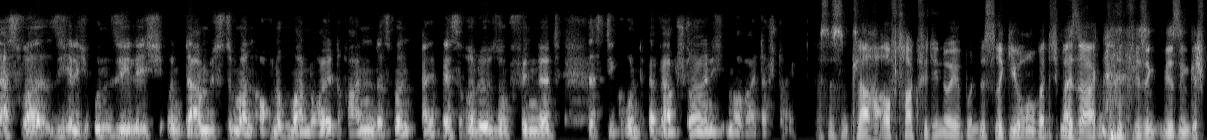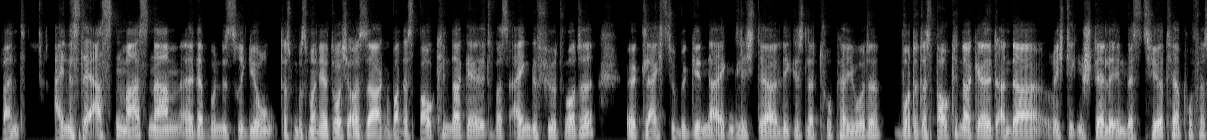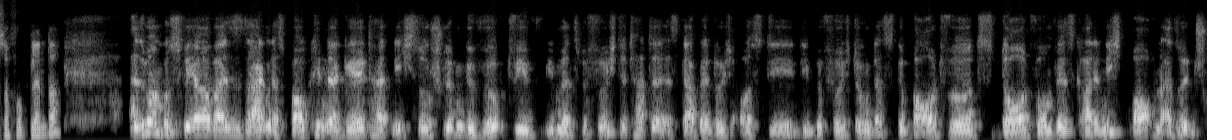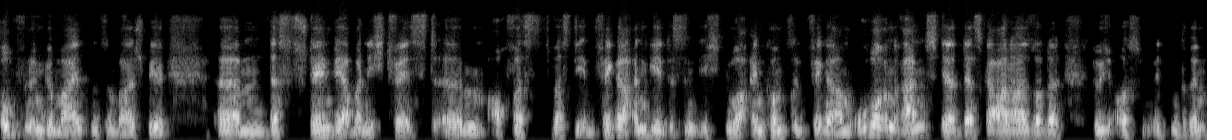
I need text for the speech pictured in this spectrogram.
Das war sicherlich unselig und da müsste man auch nochmal neu dran, dass man eine bessere Lösung findet, dass die Grunderwerbsteuer nicht immer weiter steigt. Das ist ein klarer Auftrag für die neue Bundesregierung, würde ich mal sagen. Wir sind, wir sind gespannt. Eines der ersten Maßnahmen äh, der Bundesregierung, das muss man ja durchaus sagen, war das Baukindergeld, was eingeführt wurde, äh, gleich zu Beginn eigentlich der Legislaturperiode. Wurde das Baukindergeld an der richtigen Stelle investiert, Herr Professor Vogtländer? Also man muss fairerweise sagen, das Baukindergeld hat nicht so schlimm gewirkt, wie, wie man es befürchtet hatte. Es gab ja durchaus die, die Befürchtung, dass gebaut wird dort, wo wir es gerade nicht brauchen, also in schrumpfenden Gemeinden zum Beispiel. Ähm, das stellen wir aber nicht fest. Ähm, auch was, was die Empfänger angeht, es sind nicht nur Einkommensempfänger am oberen Rand der, der Skala, sondern durchaus mittendrin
